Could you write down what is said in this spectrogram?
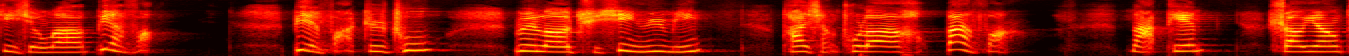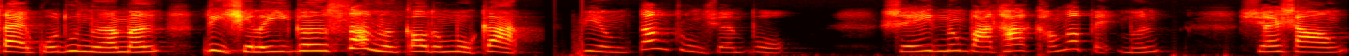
进行了变法。变法之初，为了取信于民，他想出了好办法。那天，商鞅在国都南门立起了一根三文高的木杆，并当众宣布：谁能把它扛到北门，悬赏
